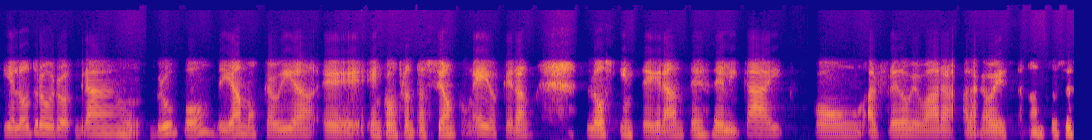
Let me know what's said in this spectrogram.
y el otro gran grupo, digamos, que había en confrontación con ellos, que eran los integrantes del ICAI, con Alfredo Guevara a la cabeza. Entonces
